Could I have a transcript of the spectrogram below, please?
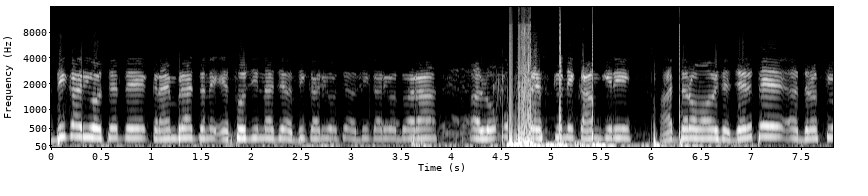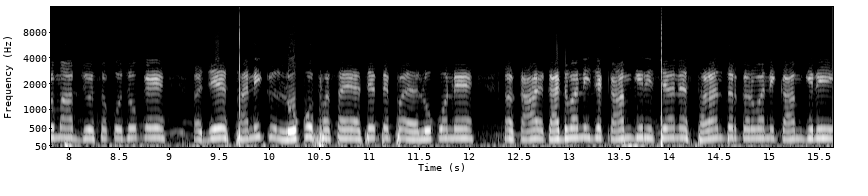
અધિકારીઓ છે તે ક્રાઇમ બ્રાન્ચ અને એસઓજીના જે અધિકારીઓ છે, અધિકારીઓ દ્વારા લોકો રેસ્ક્યુની કામગીરી હાથ ધરવામાં આવી છે. જે રીતે દ્રશ્યોમાં આપ જોઈ શકો છો કે જે સ્થાનિક લોકો ફસાયા છે તે લોકોને કાઢવાની જે કામગીરી છે અને સ્થળાંતર કરવાની કામગીરી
